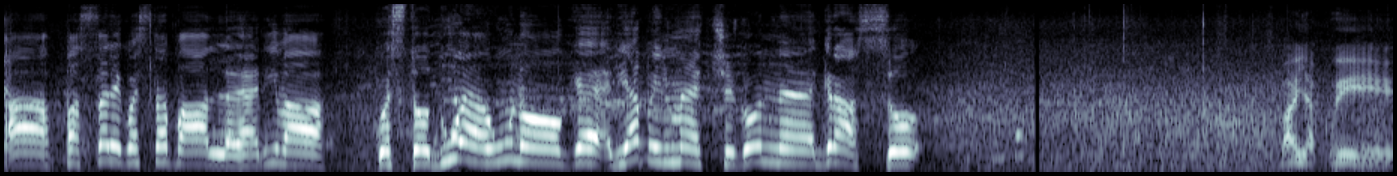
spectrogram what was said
a passare questa palla e arriva questo 2-1 che riapre il match con Grasso. sbaglia qui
